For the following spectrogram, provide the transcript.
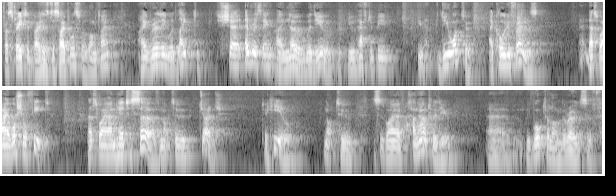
frustrated by his disciples for a long time, I really would like to share everything I know with you, but you have to be. You do you want to? I call you friends. That's why I wash your feet. That's why I'm here to serve, not to judge, to heal, not to. This is why I've hung out with you. Uh, we've walked along the roads of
